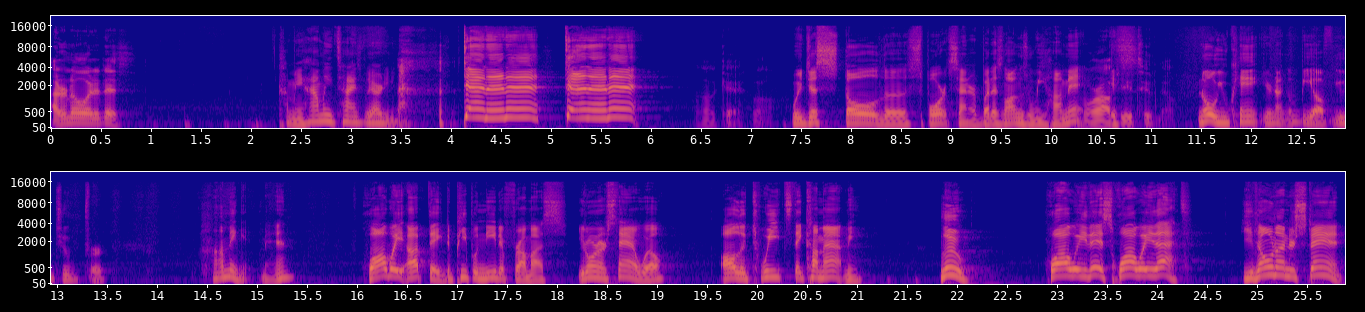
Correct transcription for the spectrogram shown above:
I don't know what it is. I mean, how many times we already da-na-na, da-na-na. Okay, well, We just stole the SportsCenter, but as long as we hum it, we're off YouTube now. No, you can't. You're not gonna be off YouTube for humming it, man. Huawei update. The people need it from us. You don't understand, Will. All the tweets they come at me. Lou, Huawei this, Huawei that. You don't understand.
